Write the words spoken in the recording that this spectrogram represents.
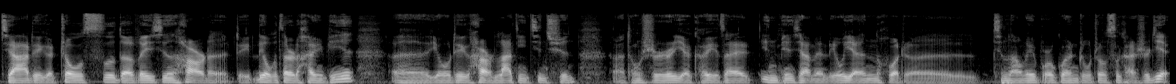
加这个宙斯的微信号的这六个字的汉语拼音，呃，由这个号拉你进群啊。同时也可以在音频下面留言或者新浪微博关注宙斯侃世界，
